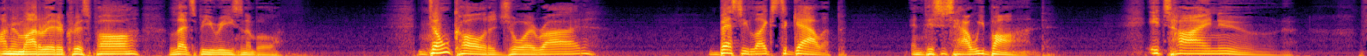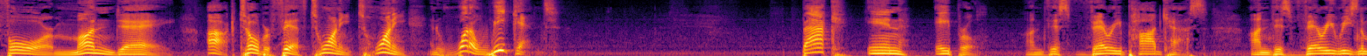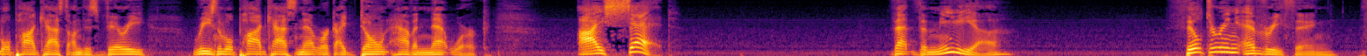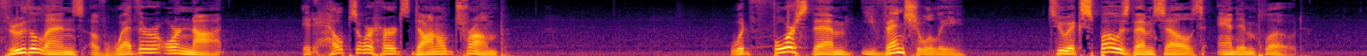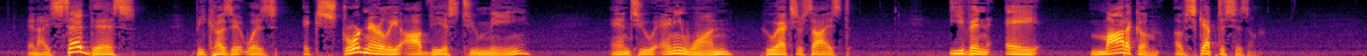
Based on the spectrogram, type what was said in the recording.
I'm your moderator, Chris Paul. Let's be reasonable. Don't call it a joyride. Bessie likes to gallop, and this is how we bond. It's high noon for Monday, October 5th, 2020, and what a weekend! Back in April on this very podcast, on this very reasonable podcast, on this very reasonable podcast network. I don't have a network. I said that the media filtering everything through the lens of whether or not it helps or hurts Donald Trump would force them eventually to expose themselves and implode. And I said this because it was extraordinarily obvious to me and to anyone who exercised even a modicum of skepticism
